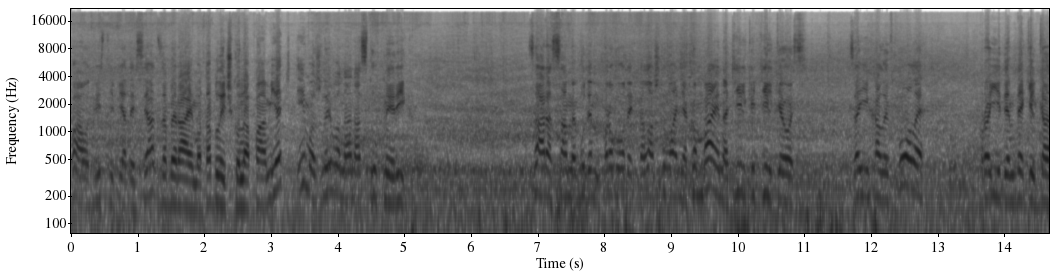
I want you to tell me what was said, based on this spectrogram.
ФАО 250, забираємо табличку на пам'ять і, можливо, на наступний рік. Зараз саме будемо проводити налаштування комбайна, тільки-тільки ось заїхали в поле, проїдемо декілька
